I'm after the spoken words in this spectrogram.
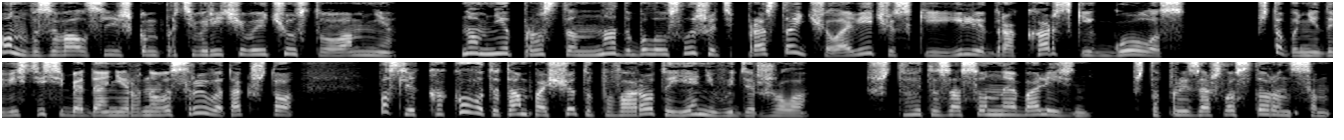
Он вызывал слишком противоречивые чувства во мне. Но мне просто надо было услышать простой человеческий или дракарский голос, чтобы не довести себя до нервного срыва, так что после какого-то там по счету поворота я не выдержала. Что это за сонная болезнь? Что произошло с Торренсом?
